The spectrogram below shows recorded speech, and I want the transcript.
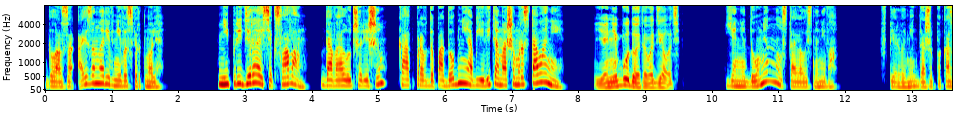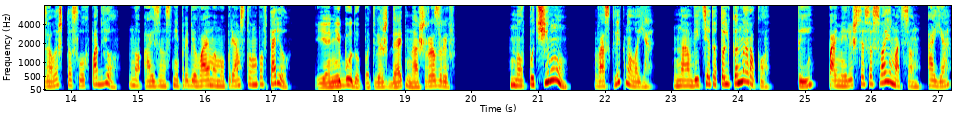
Глаза Айзена ревниво сверкнули. «Не придирайся к словам. Давай лучше решим, как правдоподобнее объявить о нашем расставании». «Я не буду этого делать». Я недоуменно уставилась на него. В первый миг даже показалось, что слух подвел, но Айзен с непробиваемым упрямством повторил. «Я не буду подтверждать наш разрыв». «Но почему?» — воскликнула я. «Нам ведь это только на руку. Ты помиришься со своим отцом, а я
